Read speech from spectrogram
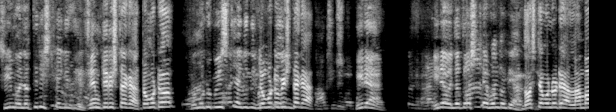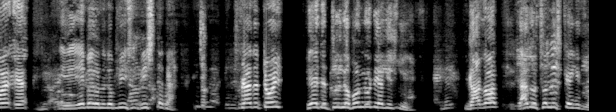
সিম হইল তিরিশ টাকা কেজি। সিম তিরিশ টাকা। টমেটো? টমেটো বিশ টাকা কেজি। টমেটো বিশ টাকা। হিরা। হিরা হইল দশ টাকা পনেরো টাকা। দশটা পনেরো টাকা। লম্বা এ- এ- এই বেগুন হইল বিশ বিশ টাকা। পেঁয়াজের টুই পেঁয়াজের তুই হইল পনেরো টাকা কেজি। গাজর? গাজর চল্লিশ টাকা কেজি।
